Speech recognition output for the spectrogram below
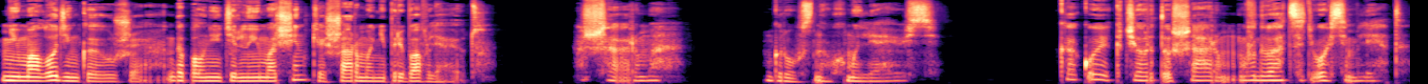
Не молоденькая уже, дополнительные морщинки шарма не прибавляют. Шарма. Грустно ухмыляюсь. Какой к черту шарм в 28 лет?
